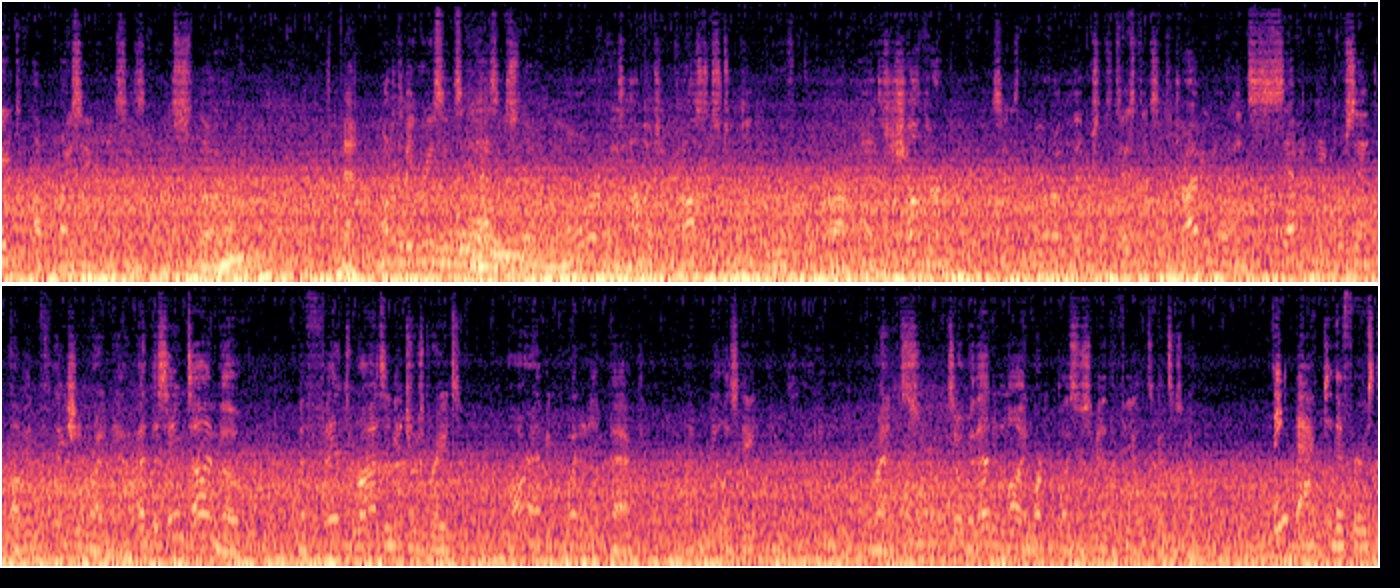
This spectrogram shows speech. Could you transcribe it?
rate of price increases has slowed. Now, one of the big reasons it hasn't slowed more is how much it costs to keep a roof over our heads. Shelter, says the Bureau of Labor Statistics, is driving more than 70% of inflation right now. At the same time, though, the Fed's rising interest rates are having quite an impact on real estate, including rents. So, with that in mind, Marketplace's Samantha Fields gets us going. Think back to the first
